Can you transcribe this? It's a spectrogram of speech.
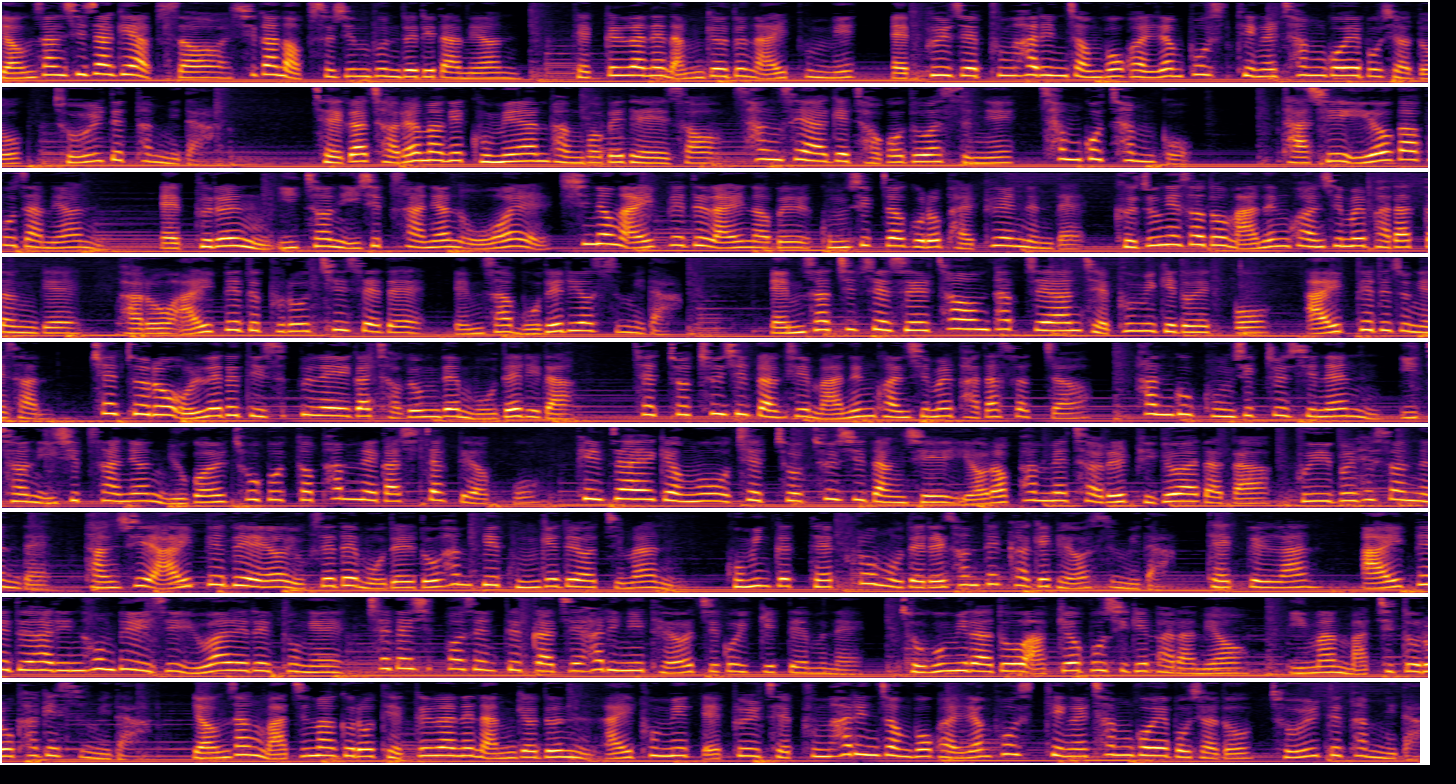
영상 시작에 앞서 시간 없으신 분들이라면 댓글란에 남겨둔 아이폰 및 애플 제품 할인 정보 관련 포스팅을 참고해보셔도 좋을 듯 합니다. 제가 저렴하게 구매한 방법에 대해서 상세하게 적어두었으니 참고 참고. 다시 이어가 보자면 애플은 2024년 5월 신형 아이패드 라인업을 공식적으로 발표했는데 그 중에서도 많은 관심을 받았던 게 바로 아이패드 프로 7세대 M4 모델이었습니다. M4 칩셋을 처음 탑재한 제품이기도 했고 아이패드 중에선 최초로 올레드 디스플레이가 적용된 모델이라 최초 출시 당시 많은 관심을 받았었죠. 한국 공식 출시는 2024년 6월 초부터 판매가 시작되었고 필자의 경우 최초 출시 당시 여러 판매처를 비교하다가 구입을 했었는데 당시 아이패드 에어 6세대 모델도 함께 공개되었지만 고민 끝에 프로 모델을 선택하게 되었습니다. 댓글란 아이패드 할인 홈페이지 URL을 통해 최대 10%까지 할인이 되어지고 있기 때문에 조금이라도 아껴보시기 바라며 이만 마치도록 하겠습니다. 영상 마지막으로 댓글란에 남겨둔 아이폰 및 애플 제품 할인 정보 관련 포스팅을 참고해보셔도 좋을 듯 합니다.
